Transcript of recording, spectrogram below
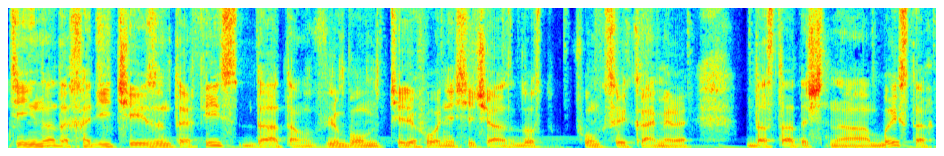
тебе не надо ходить через интерфейс. Да, там в любом телефоне сейчас доступ к функции камеры достаточно быстр,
